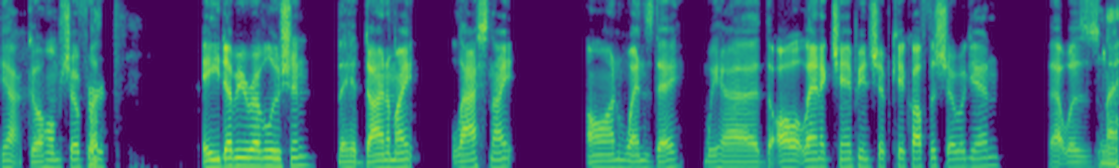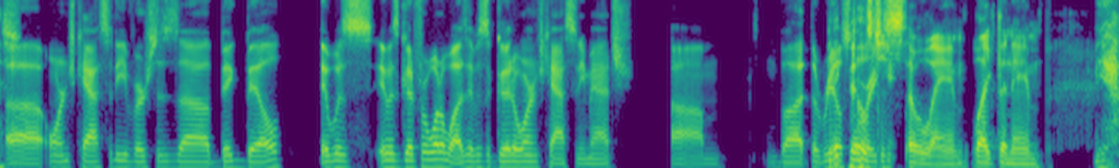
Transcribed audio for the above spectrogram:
Yeah, go home show for AEW Revolution. They had Dynamite last night on Wednesday. We had the All Atlantic Championship kick off the show again. That was Nice. uh Orange Cassidy versus uh Big Bill. It was it was good for what it was. It was a good Orange Cassidy match. Um but the real Big Bill's story just so lame. Like the name. yeah.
